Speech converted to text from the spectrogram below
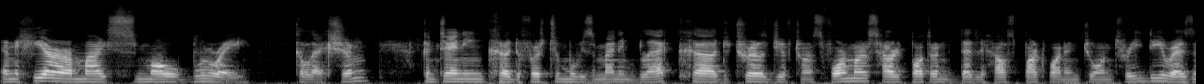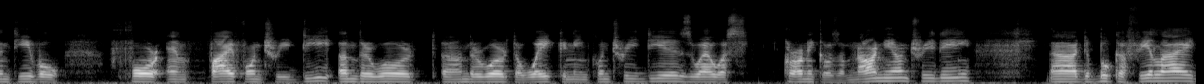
and here are my small Blu-ray collection containing uh, the first two movies Men in Black, uh, the trilogy of Transformers, Harry Potter and the Deathly Hallows Part 1 and 2 on 3D, Resident Evil 4 and 5 on 3D, Underworld, uh, Underworld Awakening on 3D, as well as Chronicles of Narnia on 3D, uh, the Book of Eli,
